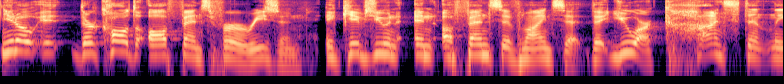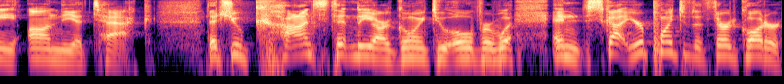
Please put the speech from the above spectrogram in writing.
you know, it, they're called offense for a reason. It gives you an, an offensive mindset that you are constantly on the attack, that you constantly are going to over. And Scott, your point of the third quarter,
